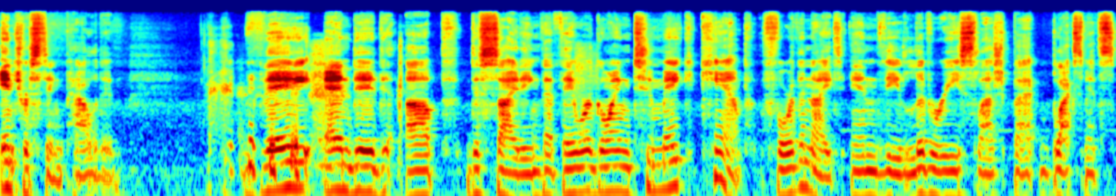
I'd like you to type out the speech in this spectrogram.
interesting paladin. they ended up deciding that they were going to make camp for the night in the livery slash blacksmith's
